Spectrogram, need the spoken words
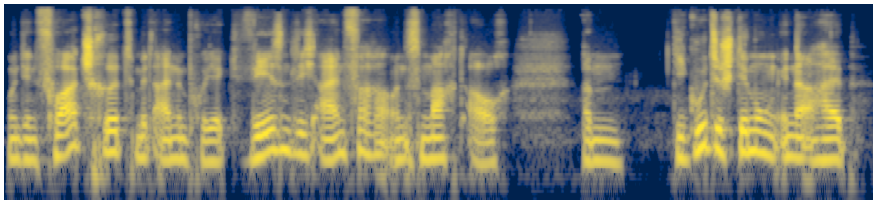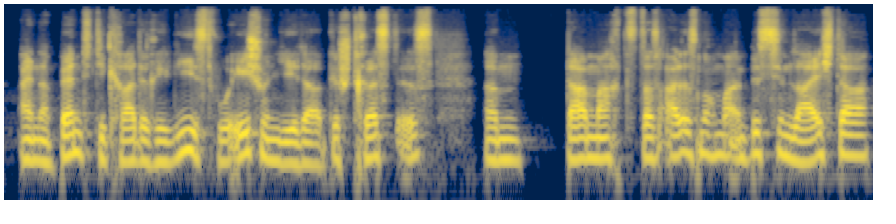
und den Fortschritt mit einem Projekt wesentlich einfacher und es macht auch ähm, die gute Stimmung innerhalb einer Band, die gerade released, wo eh schon jeder gestresst ist, ähm, da macht das alles noch mal ein bisschen leichter,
